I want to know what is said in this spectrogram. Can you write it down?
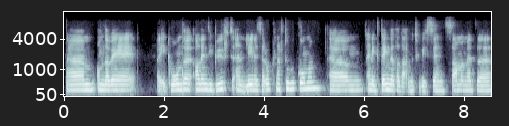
Um, omdat wij... Ik woonde al in die buurt en Leen is daar ook naartoe gekomen. Um, en ik denk dat dat daar moet geweest zijn. Samen met... Uh,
